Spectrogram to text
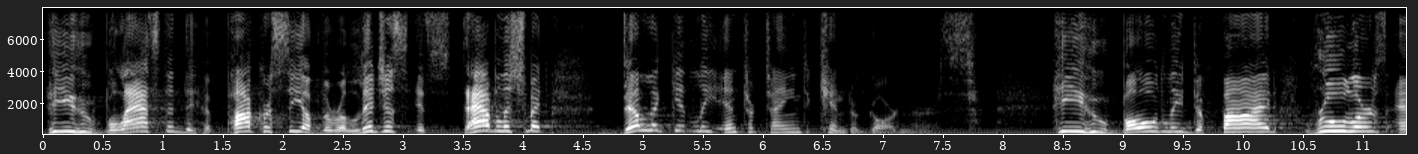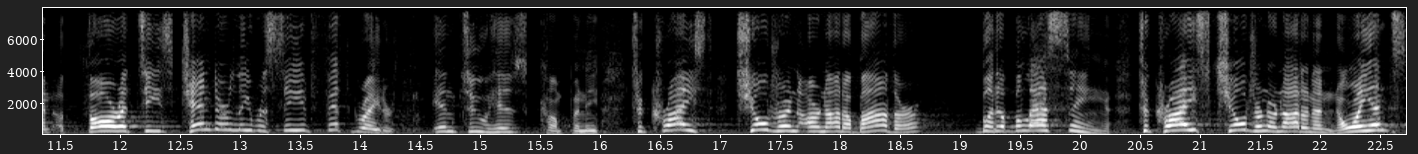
He who blasted the hypocrisy of the religious establishment delicately entertained kindergartners. He who boldly defied rulers and authorities tenderly received fifth graders into his company. To Christ, children are not a bother, but a blessing. To Christ, children are not an annoyance,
